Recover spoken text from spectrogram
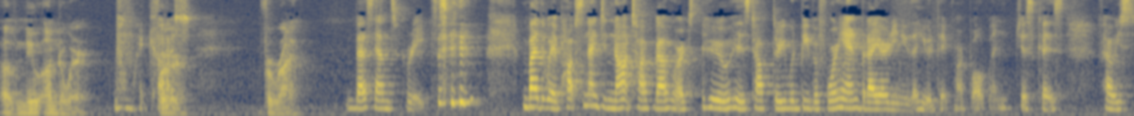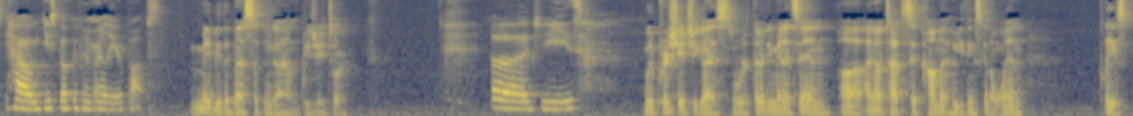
of new underwear Oh my for, gosh. for Ryan. That sounds great. By the way, Pops and I did not talk about who, our who his top three would be beforehand, but I already knew that he would pick Mark Baldwin just because of how, he, s- how you spoke of him earlier, Pops. Maybe the best looking guy on the PGA Tour. Uh, jeez. We appreciate you guys. We're 30 minutes in. Uh, I know Tati said comment who you think's going to win. please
